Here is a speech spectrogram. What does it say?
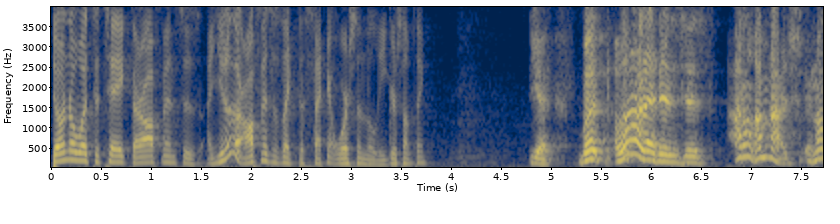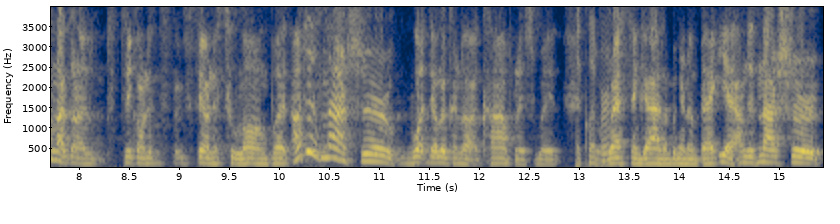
don't know what to take. Their offense is, you know, their offense is like the second worst in the league or something. Yeah, but a lot of that is just I don't. I'm not, and I'm not gonna stick on this, stay on this too long. But I'm just not sure what they're looking to accomplish with The the resting guys and bringing them back. Yeah, I'm just not sure.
